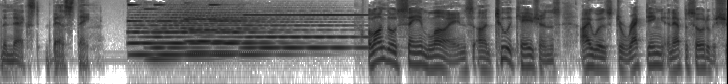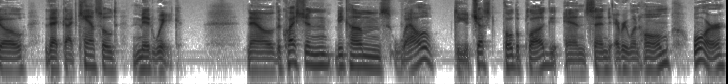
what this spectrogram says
the next best thing. Along those same lines, on two occasions, I was directing an episode of a show that got canceled midweek. Now, the question becomes well, do you just pull the plug and send everyone home? Or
